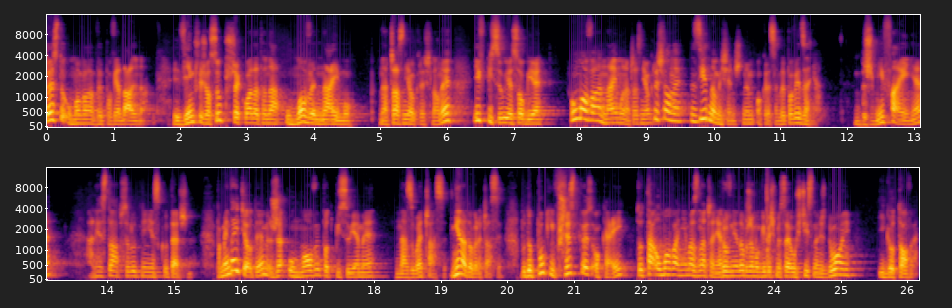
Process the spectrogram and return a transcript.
to jest to umowa wypowiadalna. Większość osób przekłada to na umowy najmu na czas nieokreślony i wpisuje sobie umowa najmu na czas nieokreślony z jednomiesięcznym okresem wypowiedzenia. Brzmi fajnie, ale jest to absolutnie nieskuteczne. Pamiętajcie o tym, że umowy podpisujemy na złe czasy, nie na dobre czasy, bo dopóki wszystko jest ok, to ta umowa nie ma znaczenia. Równie dobrze moglibyśmy sobie uścisnąć dłoń i gotowe,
